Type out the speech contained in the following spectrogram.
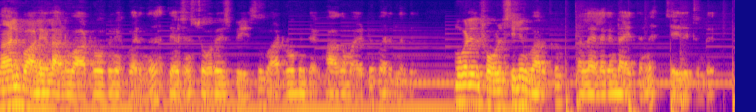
നാല് പാളികളാണ് വാർഡ്രോബിന് വരുന്നത്. അത്യാവശ്യം സ്റ്റോറേജ് സ്പേസ് വാർഡ്രോബിന്റെ ഭാഗമായിട്ട് വരുന്നുണ്ട്. മുകളിൽ ഫോൾ സീലിംഗ് വർക്കും നല്ല എലഗന്റ് ആയി തന്നെ ചെയ്തിട്ടുണ്ട്.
